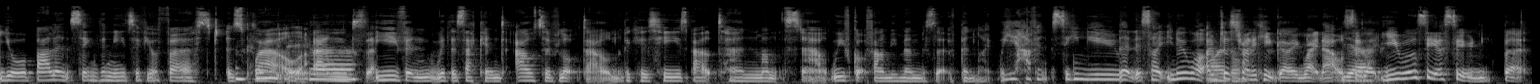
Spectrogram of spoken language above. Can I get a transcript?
you're balancing the needs of your first as Completely, well. Yeah. And even with the second out of lockdown, because he's about 10 months now, we've got family members that have been like, We haven't seen you. And it's like, you know what? I'm just trying to keep going right now. Yeah. So like, you will see us soon, but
